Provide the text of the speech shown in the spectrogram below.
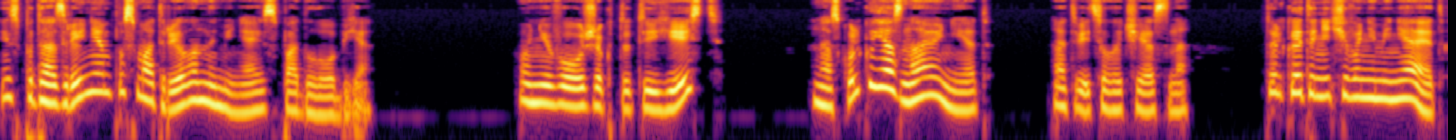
и с подозрением посмотрела на меня из-под лобья. «У него уже кто-то есть?» «Насколько я знаю, нет. — ответила честно. «Только это ничего не меняет.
